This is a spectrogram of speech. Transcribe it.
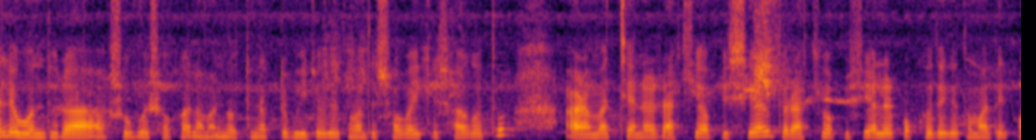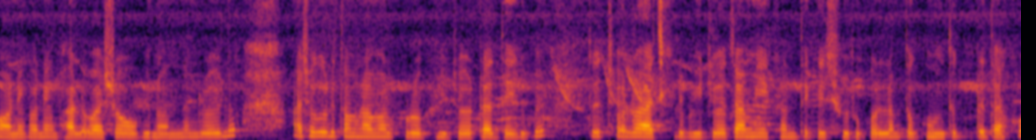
হ্যালো বন্ধুরা, শুভ সকাল। আমার নতুন একটা ভিডিওতে তোমাদের সবাইকে স্বাগত। আর আমার চ্যানেল রাখি অফিসিয়াল। তো রাখি অফিসিয়ালের পক্ষ থেকে তোমাদেরকে অনেক অনেক ভালোবাসা অভিনন্দন রইল। আশা করি তোমরা আমার পুরো ভিডিওটা দেখবে। তো চলো আজকের ভিডিওটা আমি এখান থেকে শুরু করলাম। তো ঘুম থেকে দেখো,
